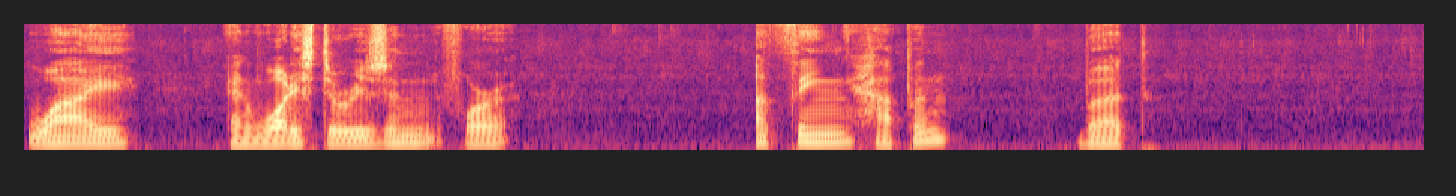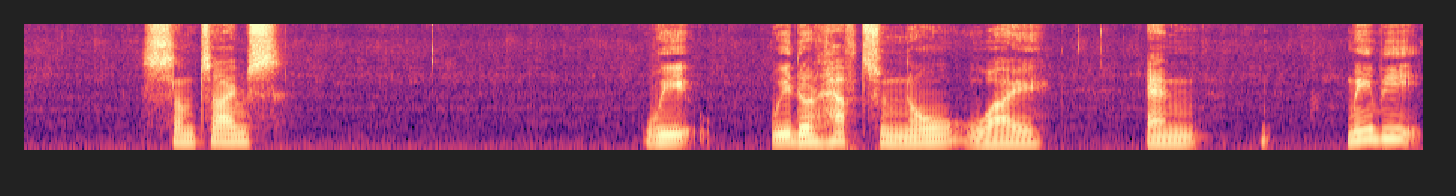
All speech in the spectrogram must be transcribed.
why and what is the reason for a thing happen, but sometimes we we don't have to know why and maybe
